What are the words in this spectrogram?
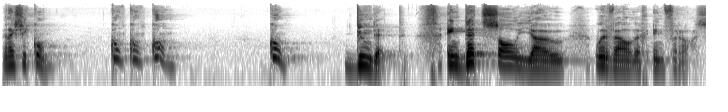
En hy sê kom. Kom, kom, kom. Kom. Doen dit. En dit sal jou oorweldig en verras.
